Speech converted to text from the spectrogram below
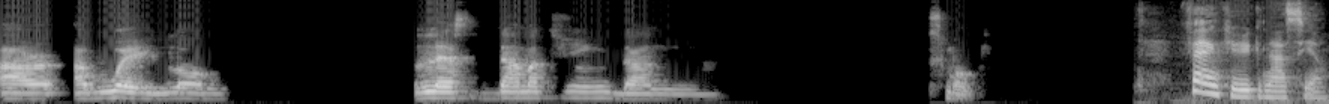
are a way long less damaging than smoking. Thank you, Ignacio.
